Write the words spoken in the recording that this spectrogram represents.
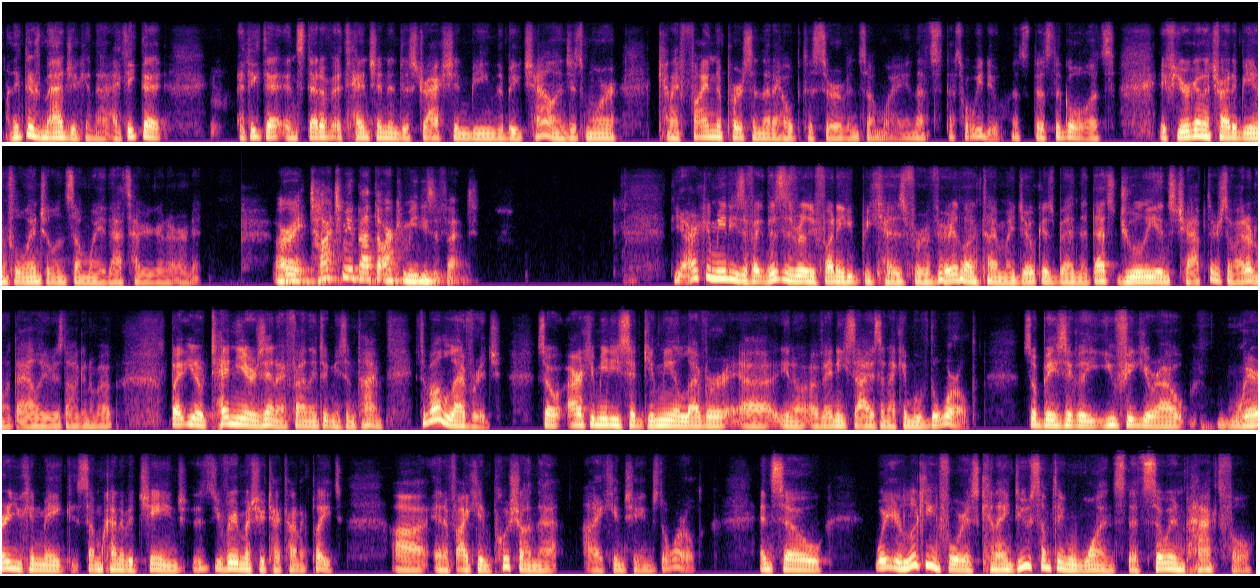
i think there's magic in that i think that i think that instead of attention and distraction being the big challenge it's more can i find the person that i hope to serve in some way and that's that's what we do that's that's the goal that's if you're going to try to be influential in some way that's how you're going to earn it all right talk to me about the archimedes effect the Archimedes effect. This is really funny because for a very long time, my joke has been that that's Julian's chapter. So I don't know what the hell he was talking about. But, you know, 10 years in, I finally took me some time. It's about leverage. So Archimedes said, give me a lever, uh, you know, of any size and I can move the world. So basically, you figure out where you can make some kind of a change. It's very much your tectonic plates. Uh, and if I can push on that, I can change the world. And so, what you're looking for is can I do something once that's so impactful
